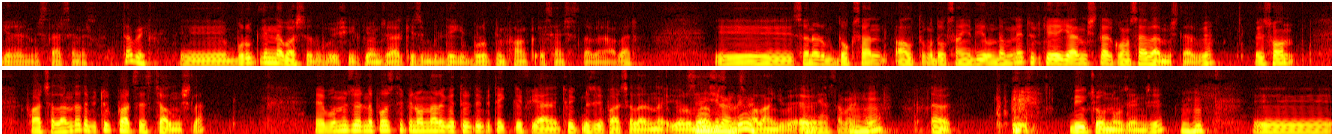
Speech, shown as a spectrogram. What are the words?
gelelim isterseniz. Tabii. E, Brooklyn'le başladı bu iş ilk önce. Herkesin bildiği gibi Brooklyn Funk Essentials'la beraber. E, sanırım 96 mı 97 yılında mı ne Türkiye'ye gelmişler, konser vermişler bir. Ve son parçalarında da bir Türk parçası çalmışlar. E, bunun üzerine Pozitif'in onlara götürdüğü bir teklif yani Türk müziği parçalarını yorumlar mısınız falan gibi. Evet. Hı -hı. Evet. Büyük çoğunluğu zenci. Hı hı. Ee,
